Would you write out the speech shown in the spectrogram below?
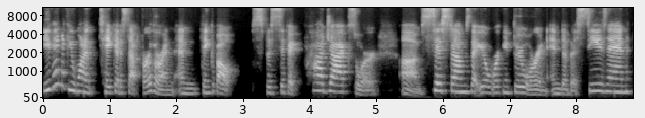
Even if you want to take it a step further and, and think about specific projects or um, systems that you're working through or an end of a season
